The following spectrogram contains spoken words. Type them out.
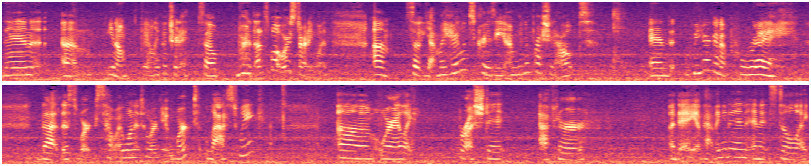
than um, you know family picture day. So that's what we're starting with. Um, so yeah my hair looks crazy. I'm gonna brush it out. And we are gonna pray that this works how I want it to work. It worked last week um, where I like brushed it after a day of having it in and it's still like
